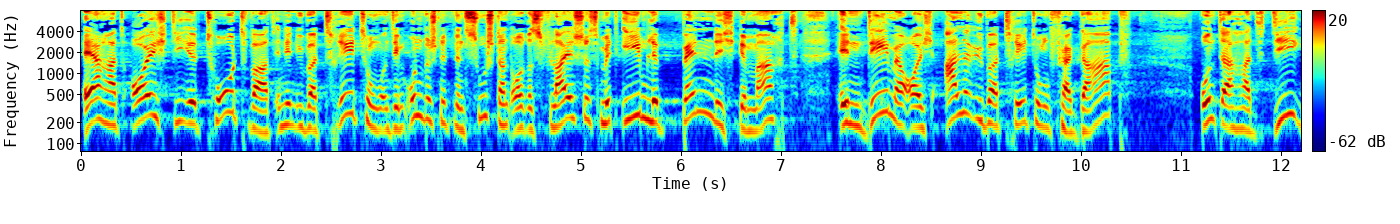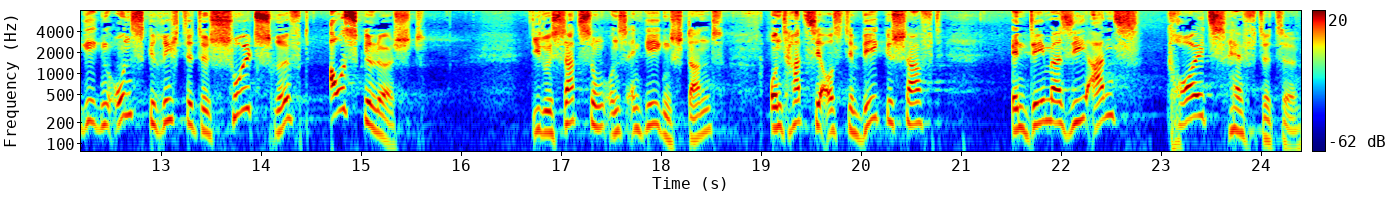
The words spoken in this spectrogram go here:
er hat euch, die ihr tot wart in den Übertretungen und dem unbeschnittenen Zustand eures Fleisches, mit ihm lebendig gemacht, indem er euch alle Übertretungen vergab und er hat die gegen uns gerichtete Schuldschrift ausgelöscht, die durch Satzung uns entgegenstand und hat sie aus dem Weg geschafft, indem er sie ans Kreuz heftete.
